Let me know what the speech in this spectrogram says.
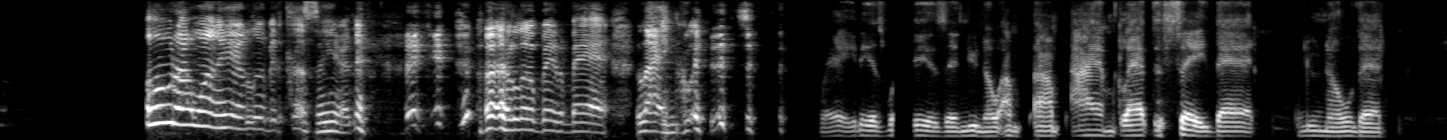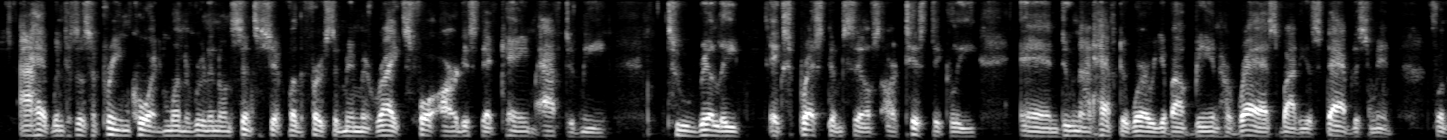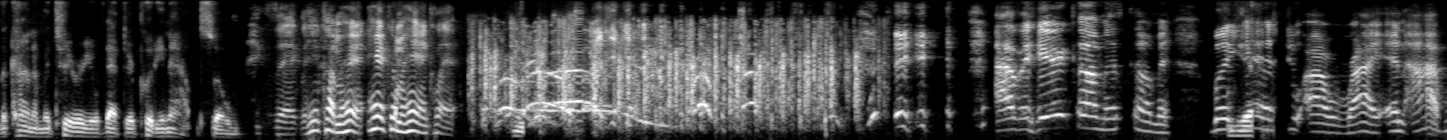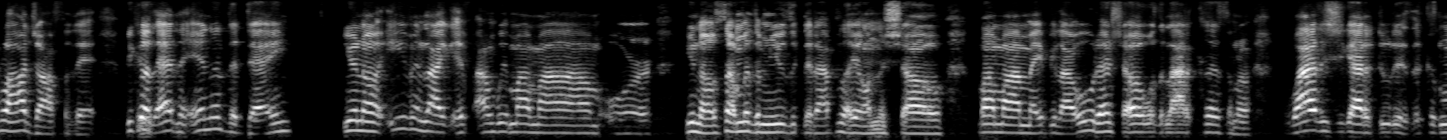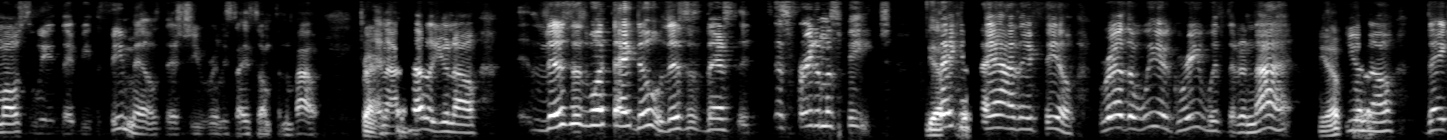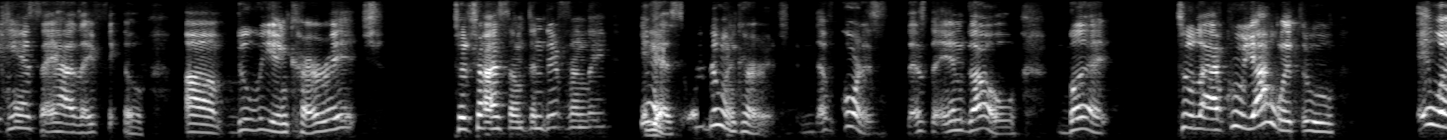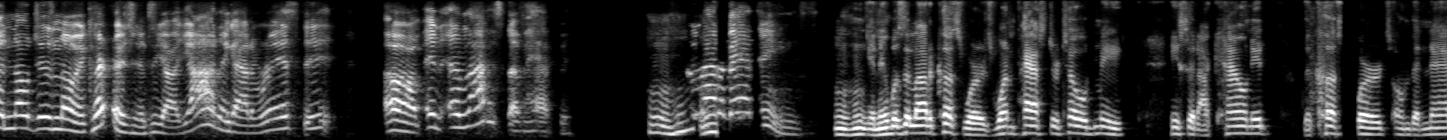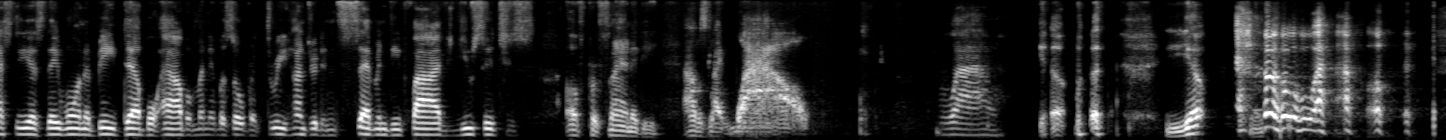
who don't want to hear a little bit of cussing here and there? a little bit of bad language. Well, it is what it is, and you know, I'm I'm I am glad to say that you know that I had went to the Supreme Court and won the ruling on censorship for the First Amendment rights for artists that came after me to really express themselves artistically and do not have to worry about being harassed by the establishment for the kind of material that they're putting out. So exactly. Here come a hand, here come a hand clap. I said, here it comes, it's coming. But yeah. yes, you are right. And I applaud y'all for that. Because yeah. at the end of the day, you know, even like if I'm with my mom or, you know, some of the music that I play on the show, my mom may be like, oh, that show was a lot of cussing or why does she got to do this? Because mostly they be the females that she really say something about. Right. And I tell her, you know, this is what they do. This is their it's freedom of speech. Yep. They can say how they feel, whether we agree with it or not. Yep. You know, they can say how they feel. Um, do we encourage to try something differently? Yes, yes, we do encourage. Of course, that's the end goal. But Two Live Crew, y'all went through. It wasn't no just no encouraging to y'all. Y'all didn't got arrested. Um, and a lot of stuff happened. Mm-hmm. A lot mm-hmm. of bad things. Mm-hmm. And it was a lot of cuss words. One pastor told me, he said, I counted the cuss words on the nasty as they want to be double album, and it was over 375 usages of profanity. I was like, wow. Wow. Yep. yep. wow.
